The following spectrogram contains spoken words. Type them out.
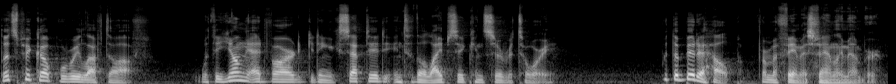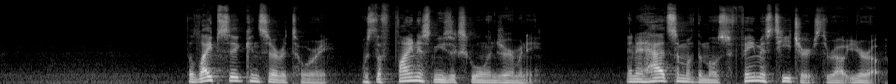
let's pick up where we left off, with the young Edvard getting accepted into the Leipzig Conservatory, with a bit of help from a famous family member. The Leipzig Conservatory was the finest music school in Germany, and it had some of the most famous teachers throughout Europe.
